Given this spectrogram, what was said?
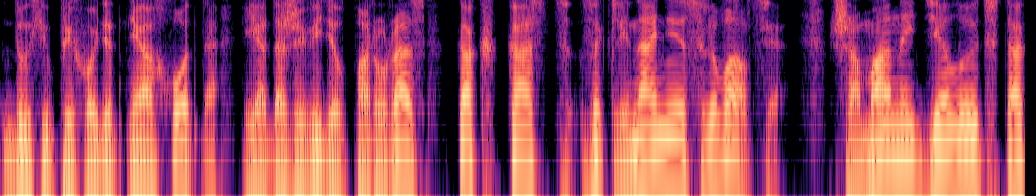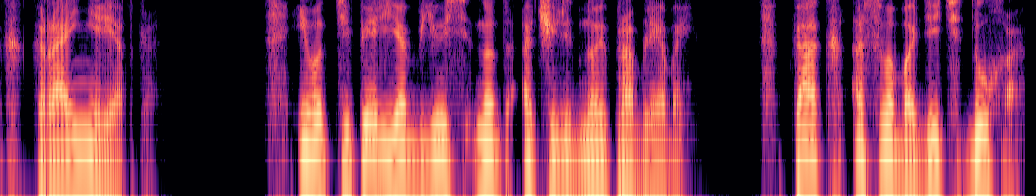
Духи приходят неохотно. Я даже видел пару раз, как каст заклинания срывался. Шаманы делают так крайне редко. И вот теперь я бьюсь над очередной проблемой. Как освободить духа?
